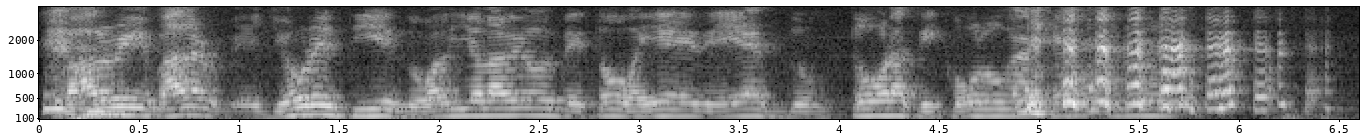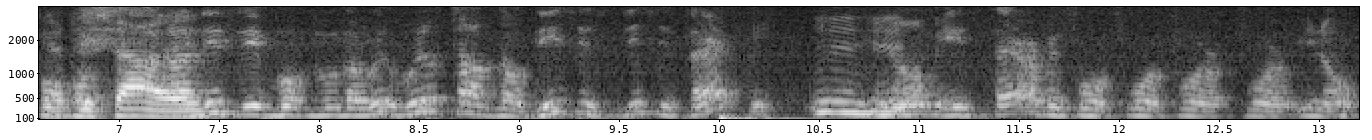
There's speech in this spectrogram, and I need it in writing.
Valerie, Valerie, yo lo entiendo. Valerie, yo la veo de todo. Ella, ella es doctora, psicóloga, counselor. Ya tú sabes. This is, but, but the real, real talk though. This is this is therapy. Mm-hmm. You know, it's therapy for for for for you know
